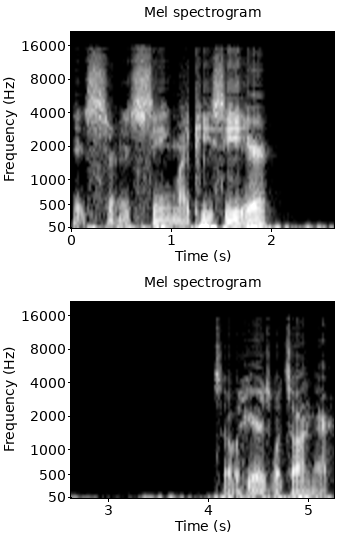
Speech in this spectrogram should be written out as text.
it's, it's seeing my PC here. So here's what's on there.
